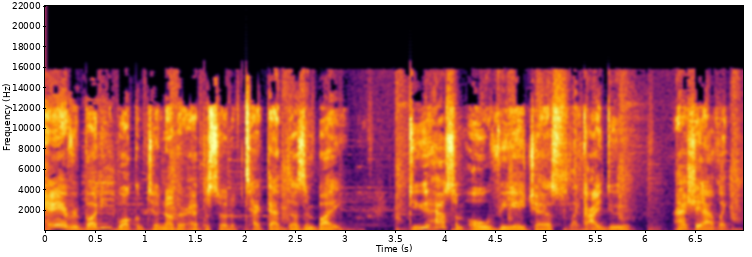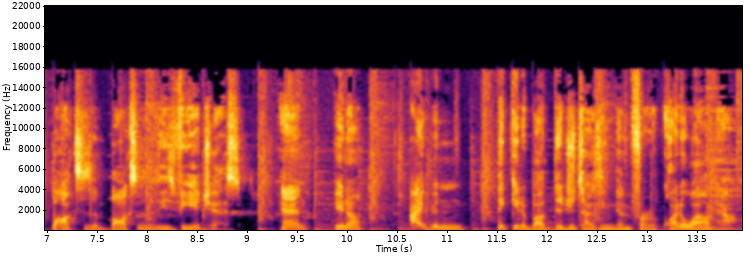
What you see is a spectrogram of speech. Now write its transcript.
Hey everybody, welcome to another episode of Tech That Doesn't Byte. Do you have some old VHS like I do? I actually have like boxes and boxes of these VHS. And, you know, I've been thinking about digitizing them for quite a while now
